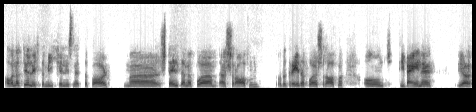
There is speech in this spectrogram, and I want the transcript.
Aber natürlich, der Michael ist nicht der Ball. Man stellt dann ein paar äh, Schrauben oder dreht ein paar Schrauben und die Weine, ja,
